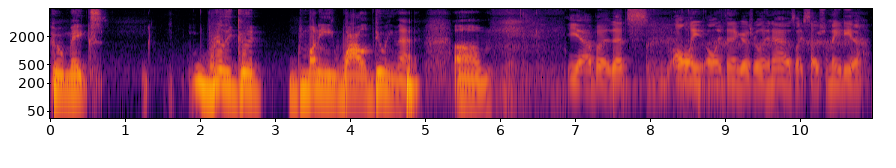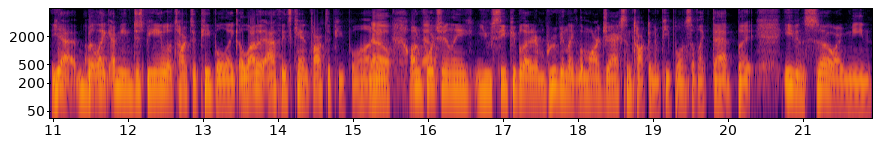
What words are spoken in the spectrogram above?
who makes really good money while doing that. Um, yeah, but that's only only thing that goes really in that is like social media. Yeah, but um, like I mean, just being able to talk to people. Like a lot of athletes can't talk to people. I No, mean, unfortunately, you see people that are improving, like Lamar Jackson, talking to people and stuff like that. But even so, I mean,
